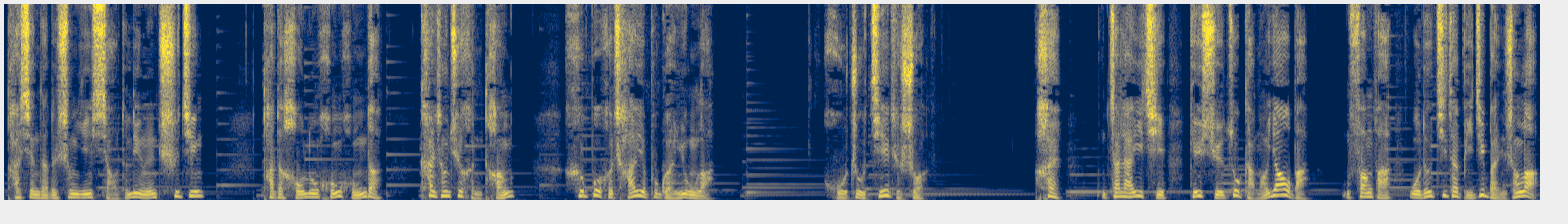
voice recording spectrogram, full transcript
她现在的声音小得令人吃惊。她的喉咙红红的，看上去很疼，喝薄荷茶也不管用了。虎柱接着说：“嗨，咱俩一起给雪做感冒药吧，方法我都记在笔记本上了。”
